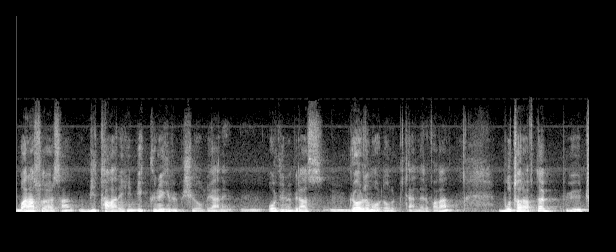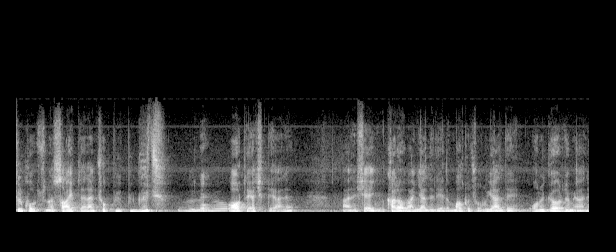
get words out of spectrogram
bana sorarsan bir tarihin ilk günü gibi bir şey oldu. Yani e, o günü biraz e, gördüm orada olup bitenleri falan. Bu tarafta e, Türk ordusuna sahiplenen çok büyük bir güç e, ortaya çıktı yani. Hani şey gibi Karaoğlan geldi diyelim, Malkoçoğlu geldi. Onu gördüm yani.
